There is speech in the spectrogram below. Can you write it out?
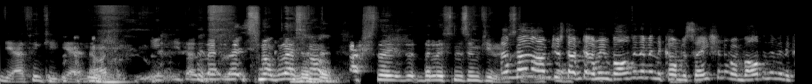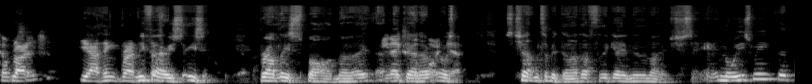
Yeah, I think he. Yeah, no, think, you know, let, us not let's not bash the, the, the, listeners and viewers. I'm not. I'm just. I'm, I'm, involving them in the conversation. I'm involving them in the conversation. Right. Yeah, I think Bradley. To be fair, he's, he's, Bradley's spot on though. Again, point, I was, yeah chatting to my dad after the game the other night. Just, it annoys me that,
